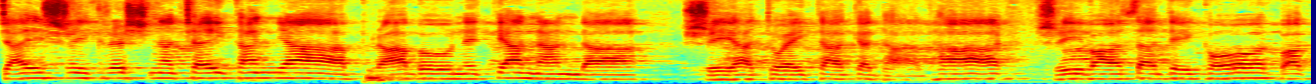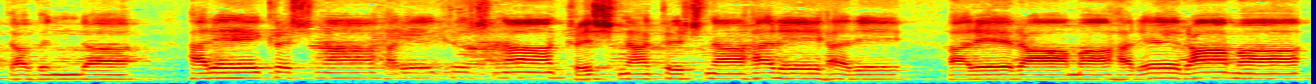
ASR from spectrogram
Jai Shri Krishna Chaitanya Prabhu Nityananda Shri Advaita Gadadhar Shri Vasati Kaur Bhaktavinda Hare Krishna, Hare Krishna, Krishna Krishna, Hare Hare, Hare Rama, Hare Rama,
